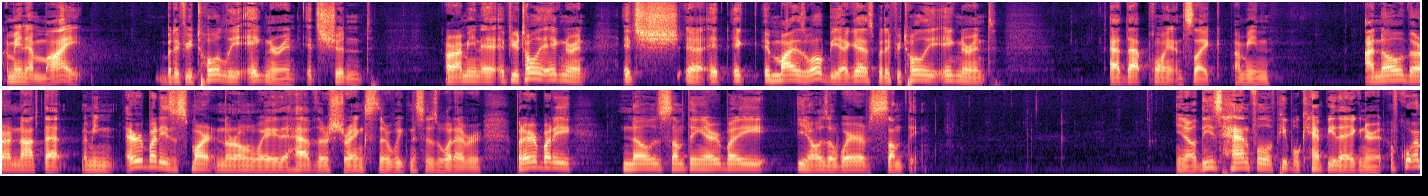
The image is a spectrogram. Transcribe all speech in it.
I mean, it might, but if you're totally ignorant, it shouldn't. Or I mean, if you're totally ignorant, it sh- uh, it it it might as well be, I guess. But if you're totally ignorant, at that point, it's like, I mean, I know there are not that. I mean, everybody's smart in their own way. They have their strengths, their weaknesses, whatever. But everybody knows something. Everybody, you know, is aware of something you know these handful of people can't be that ignorant. Of course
